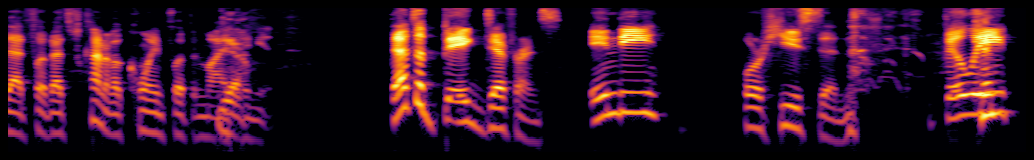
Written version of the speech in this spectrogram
that flip. That's kind of a coin flip, in my Yeah. opinion. That's a big difference. Indy or Houston, Philly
